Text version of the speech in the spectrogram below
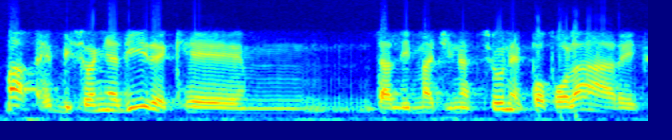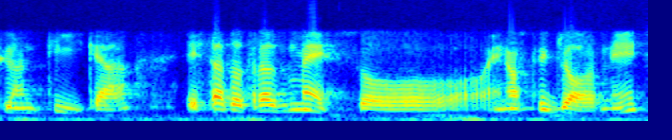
Ma eh, bisogna dire che mh, dall'immaginazione popolare più antica è stato trasmesso ai nostri giorni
